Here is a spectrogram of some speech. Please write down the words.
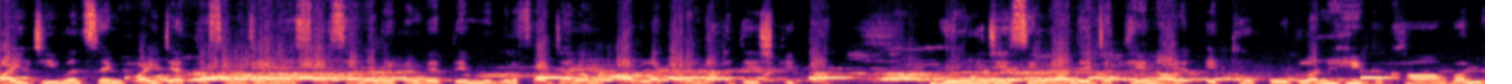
ਭਾਈ ਜੀਵਨ ਸਿੰਘ, ਭਾਈ ਜੈਤਾ ਸਿੰਘ ਜੀ ਨੇ ਸਰਸਾ ਨਦੀ ਕੰਢੇ ਤੇ ਮੁਗਲ ਫੌਜਾਂ ਨਾਲ ਮੁਕਾਬਲਾ ਕਰਨ ਦਾ ਆਦੇਸ਼ ਕੀਤਾ। ਗੁਰੂ ਜੀ ਸਿੰਘਾਂ ਦੇ ਜਥੇ ਨਾਲ ਇੱਥੋਂ ਕੋਟਲਾ ਨਿਹੰਗ ਖਾਂ ਵੱਲ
